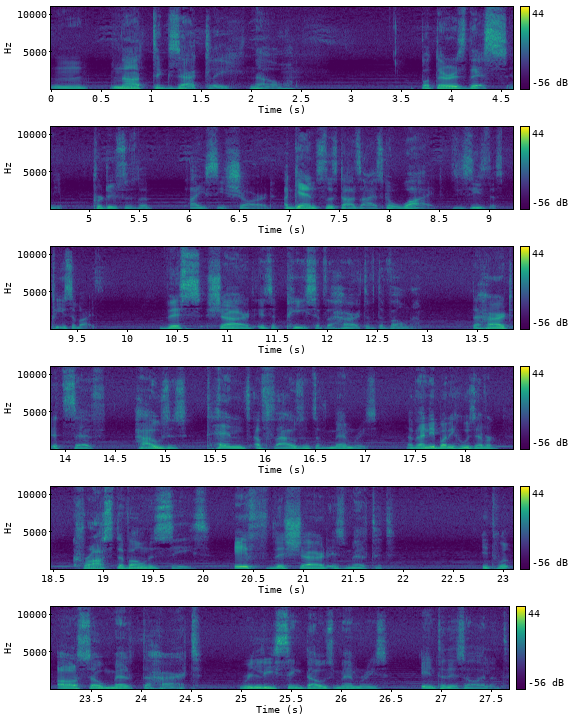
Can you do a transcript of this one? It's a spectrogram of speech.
Mm, not exactly, no. But there is this, and he produces the icy shard. Again, Slista's eyes go wide as he sees this piece of ice. This shard is a piece of the heart of Devona. The heart itself houses tens of thousands of memories of anybody who's ever crossed Devona's seas. If this shard is melted, it will also melt the heart, releasing those memories into this island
